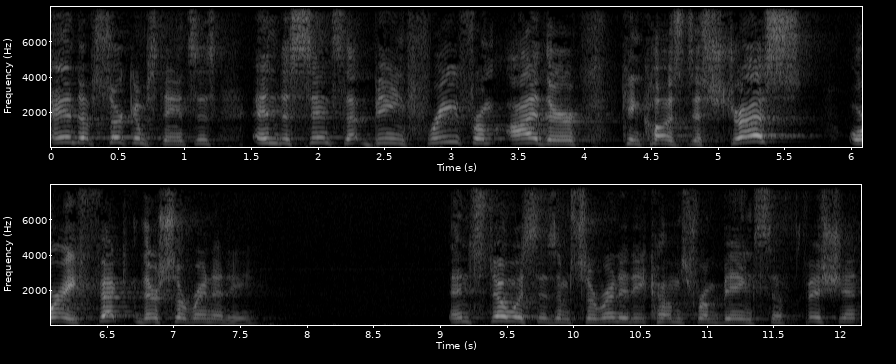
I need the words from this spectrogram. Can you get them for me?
and of circumstances in the sense that being free from either can cause distress or affect their serenity. In Stoicism, serenity comes from being sufficient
